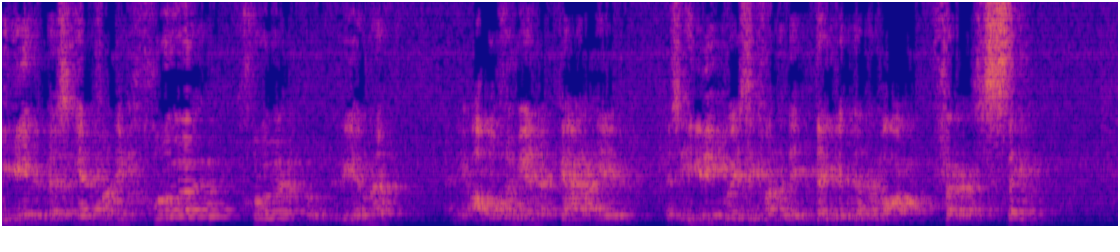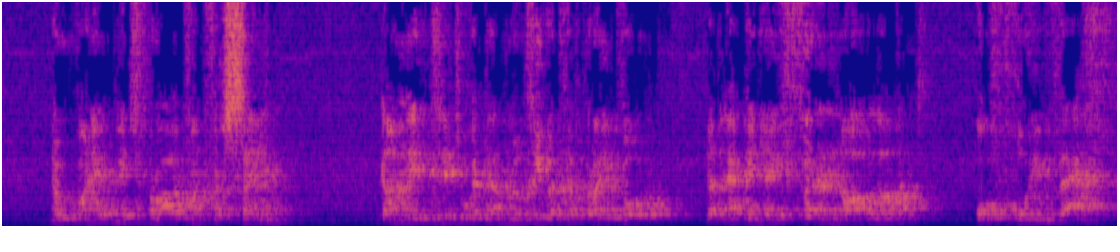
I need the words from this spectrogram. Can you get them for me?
hier is een van die groot groot probleme in die algemene kerk hier is hierdie kwessie van dat hy duidelik dat hy maak versuim. Nou wanneer mens praat van versuim dan het die Griekse ook 'n terminologie wat gebruik word dat ek en jy vernalaat of gooi weg.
